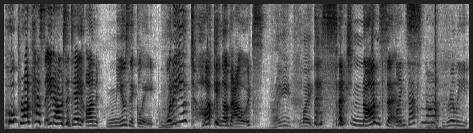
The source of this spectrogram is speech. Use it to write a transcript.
who broadcasts eight hours a day on Musical.ly what are you talking about Right? Like, that is such nonsense Like that's not really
